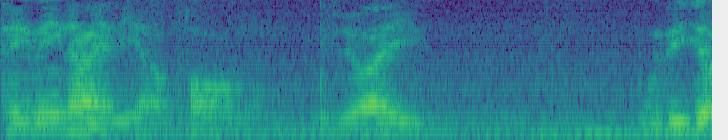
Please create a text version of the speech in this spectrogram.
ထိမ့်သိမ့်ထားတဲ့နေရာဖောက်အောင်ပြောအဲ့ဦးစီးချု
